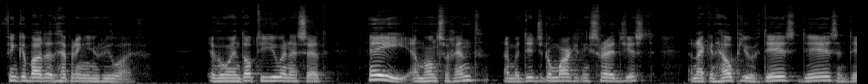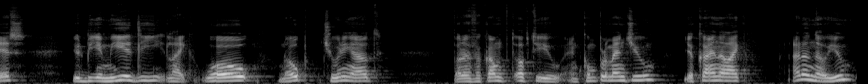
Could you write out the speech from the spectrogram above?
Think about it happening in real life. If I went up to you and I said, Hey, I'm Hans Gent, I'm a digital marketing strategist, and I can help you with this, this, and this, you'd be immediately like, Whoa, nope, tuning out. But if I come up to you and compliment you, you're kind of like, I don't know you,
